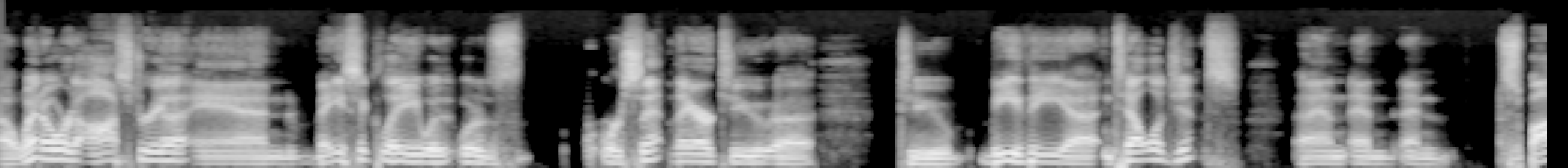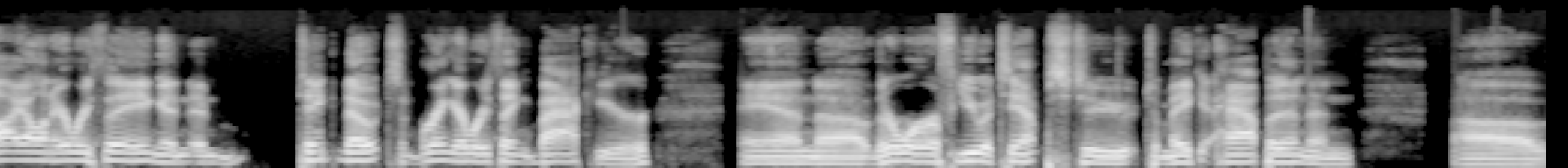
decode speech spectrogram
uh, went over to Austria and basically was, was were sent there to uh, to be the uh, intelligence and and and spy on everything and and take notes and bring everything back here. And uh, there were a few attempts to to make it happen, and uh,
